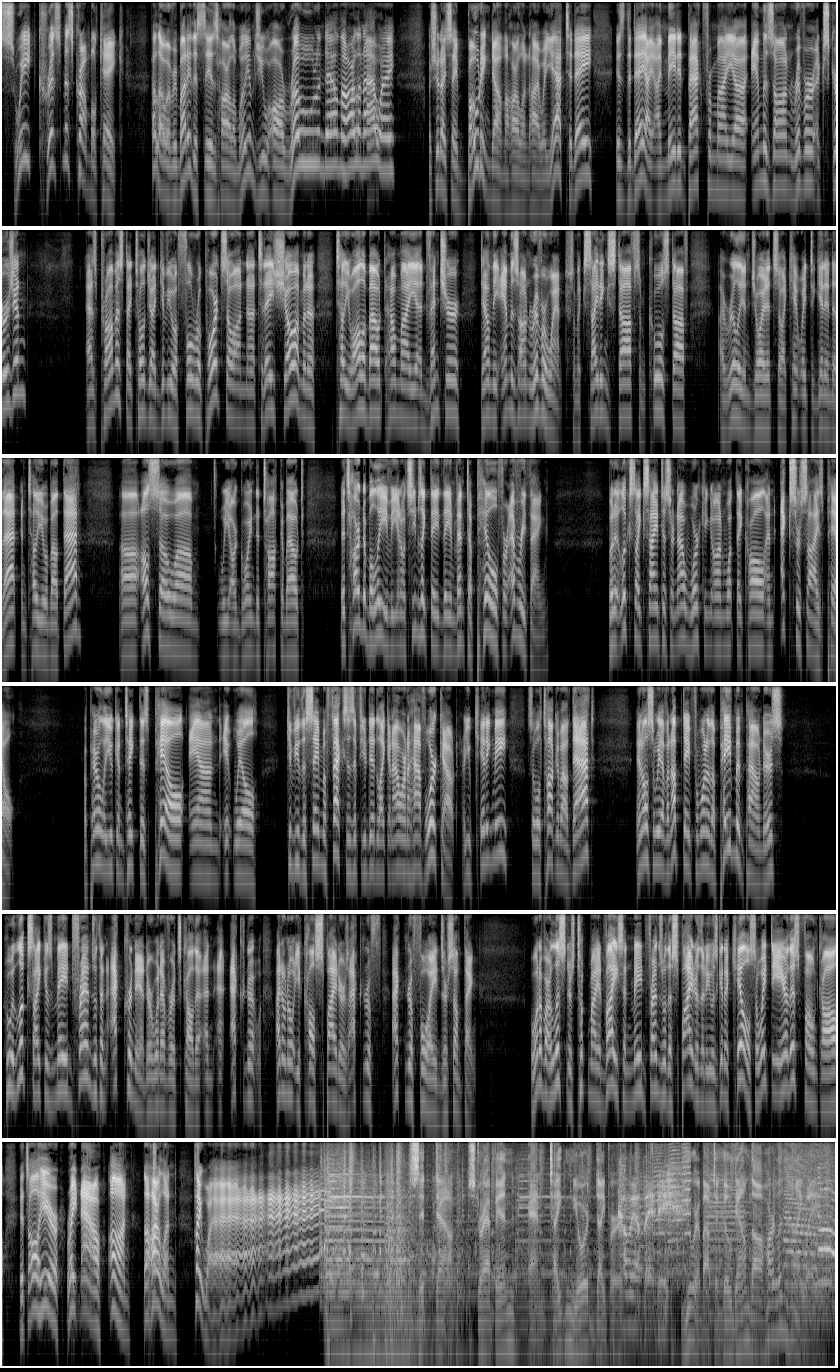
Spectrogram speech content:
Sweet Christmas crumble cake. Hello, everybody. This is Harland Williams. You are rolling down the Harland Highway. Or should I say, boating down the Harland Highway? Yeah, today is the day I, I made it back from my uh, Amazon River excursion. As promised, I told you I'd give you a full report. So, on uh, today's show, I'm going to tell you all about how my adventure down the Amazon River went. Some exciting stuff, some cool stuff. I really enjoyed it, so I can't wait to get into that and tell you about that. Uh, also, um, we are going to talk about. It's hard to believe, you know, it seems like they, they invent a pill for everything, but it looks like scientists are now working on what they call an exercise pill. Apparently, you can take this pill and it will give you the same effects as if you did like an hour and a half workout. Are you kidding me? So we'll talk about that. And also, we have an update from one of the pavement pounders who it looks like is made friends with an acronid or whatever it's called. An, acronid, I don't know what you call spiders, acrophoids or something. One of our listeners took my advice and made friends with a spider that he was going to kill. So wait till you hear this phone call. It's all here right now on the Harland Highway. Sit down, strap in, and tighten your diaper. Come here, baby. You're about to go down the Harland Highway.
